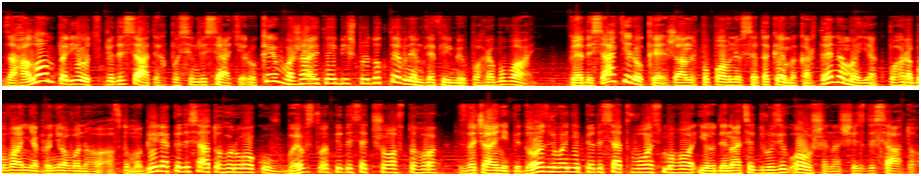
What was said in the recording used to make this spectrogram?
Загалом період з 50-х по 70-ті роки вважають найбільш продуктивним для фільмів пограбувань. В 50-ті роки жанр поповнився такими картинами, як пограбування броньованого автомобіля 50-го року, вбивство 56-го, звичайні підозрювані 58-го і 11 друзів Оушена 60-го.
